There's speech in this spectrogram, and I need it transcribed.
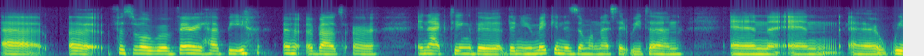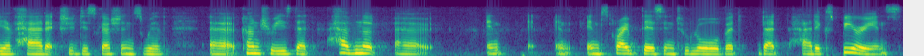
Uh, uh, first of all, we're very happy about uh, enacting the, the new mechanism on asset return. And, and we have had actually discussions with countries that have not uh, in, in, inscribed this into law, but that had experience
